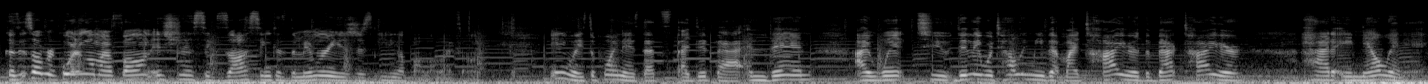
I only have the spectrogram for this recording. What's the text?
because it's all recording on my phone, it's just exhausting because the memory is just eating up all my. Anyways, the point is that's I did that. And then I went to then they were telling me that my tire, the back tire, had a nail in it.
